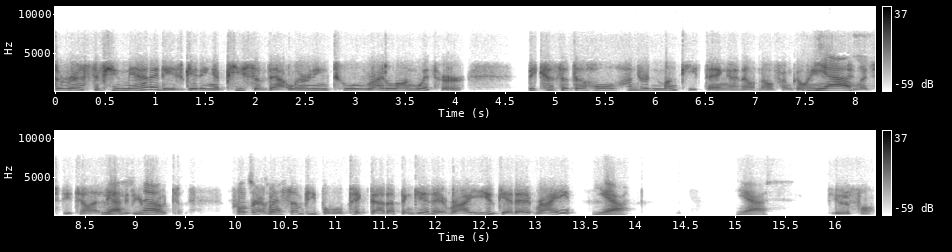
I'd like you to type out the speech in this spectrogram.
The rest of humanity is getting a piece of that learning tool right along with her because of the whole hundred monkey thing. I don't know if I'm going yes. into too much detail at the yes, end of your no. pro- program, but some people will pick that up and get it, right? You get it, right? Yeah. Yes. Beautiful.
